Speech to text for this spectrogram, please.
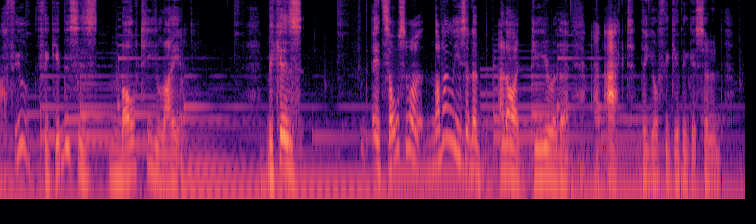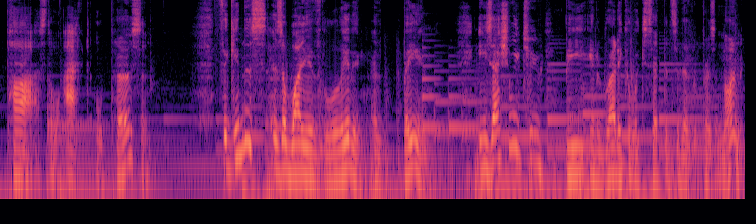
I feel forgiveness is multi layered because it's also a, not only is it a, an idea or an act that you're forgiving a certain past or act or person. Forgiveness is a way of living, of being, is actually to be in radical acceptance of every present moment.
